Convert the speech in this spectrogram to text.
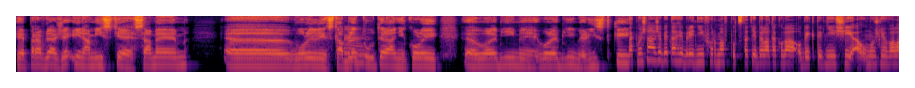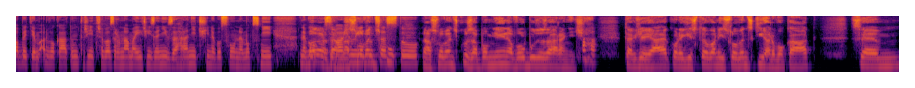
Je pravda, že i na místě samém volili z tabletů, hmm. teda nikoli eh, volebními, volebními lístky. Tak možná, že by ta hybridní forma v podstatě byla taková objektivnější a umožňovala by těm advokátům, kteří třeba zrovna mají řízení v zahraničí nebo jsou nemocní, nebo Ale zvažují na Slovensku, tu cestu. Na Slovensku zapomnějí na volbu ze zahraničí. Aha. Takže já jako registrovaný slovenský advokát jsem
